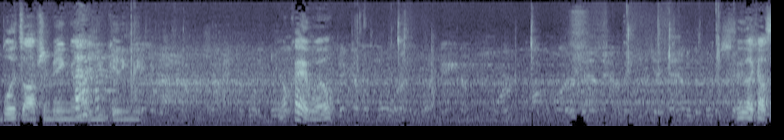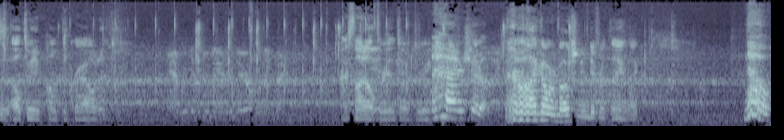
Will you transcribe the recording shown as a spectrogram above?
blitz option being. Uh, are you kidding me? Okay, well. I like how it says L3 to pump the crowd. And we got a new man in there, running back. That's not L3, that's R3. Shut up. I like how we're motioning different things. Like, No.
